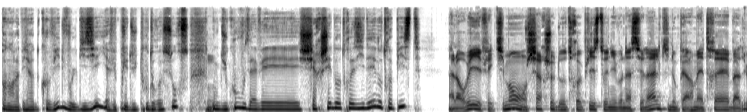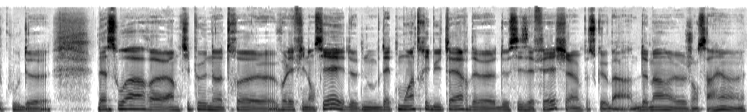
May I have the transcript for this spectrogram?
pendant la période Covid, vous le disiez, il y avait plus du tout de ressources. Mm. Donc, du coup, vous avez cherché d'autres idées, d'autres pistes? Alors oui, effectivement, on cherche d'autres pistes au niveau national qui nous permettraient bah, du coup d'asseoir euh, un petit peu notre euh, volet financier et d'être moins tributaire de, ces effets, parce que bah, demain, euh, j'en sais rien,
